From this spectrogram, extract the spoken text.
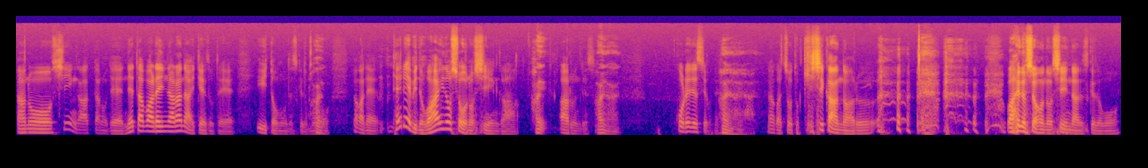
あのシーンがあったのでネタバレにならない程度でいいと思うんですけども、はい。なんかねテレビのワイドショーのシーンがはい。あるんです。よ、はいはい。これですよね、はいはいはい。なんかちょっと既視感のある ワイドショーのシーンなんですけども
